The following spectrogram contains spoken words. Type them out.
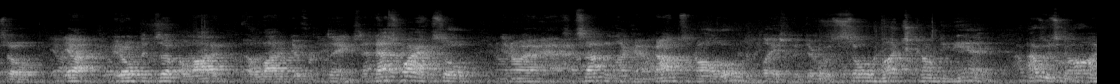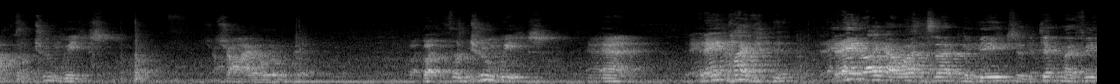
So, yeah, it opens up a lot of, a lot of different things. And that's why I'm so, you know, I- it sounded like I'm bouncing all over the place, but there was so much coming in. I was gone for two weeks, shy a little bit. But for two weeks, and it ain't like, it ain't like I went and sat at the beach and kicked my feet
